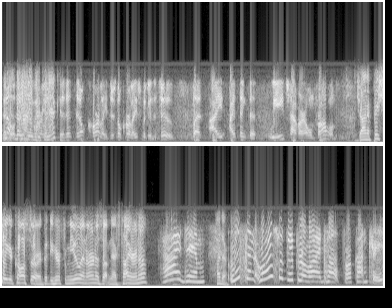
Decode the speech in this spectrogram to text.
No, they're they not don't even connected. They, they don't correlate. There's no correlation between the two. But I, I think that we each have our own problems. John, I appreciate your call, sir. Good to hear from you. And Erna's up next. Hi, Erna. Hi, Jim. Hi there. Listen, why should we provide help for countries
